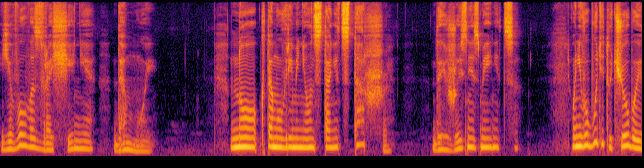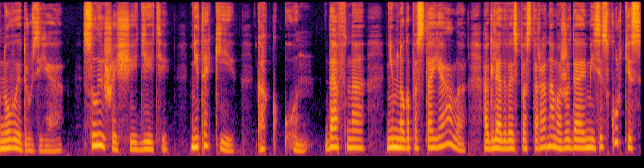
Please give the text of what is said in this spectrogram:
его возвращения домой. Но к тому времени он станет старше, да и жизнь изменится. У него будет учеба и новые друзья, слышащие дети, не такие, как он. Дафна немного постояла, оглядываясь по сторонам, ожидая миссис Куртис,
